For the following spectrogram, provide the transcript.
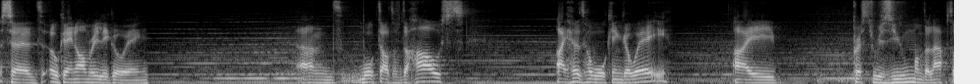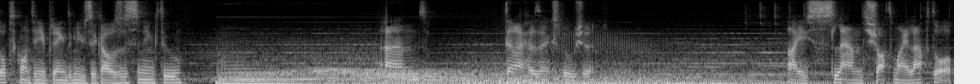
said, Okay, now I'm really going and walked out of the house. I heard her walking away. I pressed resume on the laptop to continue playing the music I was listening to. And then I heard an explosion. I slammed shut my laptop,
